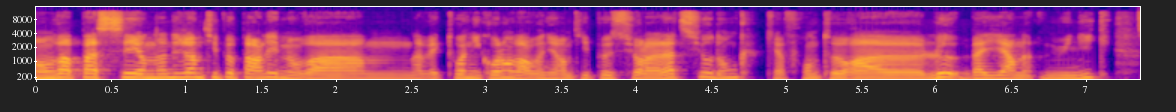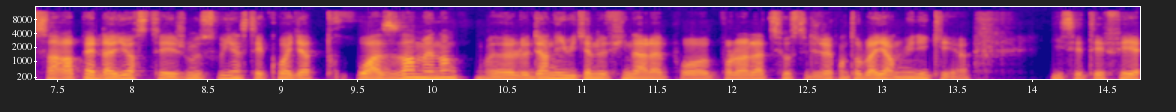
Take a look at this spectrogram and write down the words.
On va passer, on en a déjà un petit peu parlé, mais on va, hum, avec toi, Nicolas, on va revenir un petit peu sur la Lazio, donc, qui affrontera euh, le Bayern Munich. Ça rappelle d'ailleurs, je me souviens, c'était quoi, il y a trois ans maintenant, euh, le dernier huitième de finale hein, pour, pour la Lazio, c'était déjà contre le Bayern Munich et euh, il s'était fait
